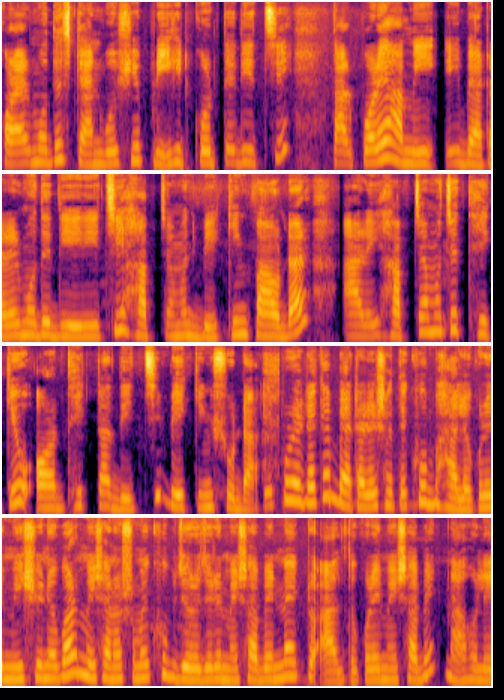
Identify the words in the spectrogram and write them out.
কড়াইয়ের মধ্যে স্ট্যান্ড বসিয়ে প্রিহিট করতে দিচ্ছি। তারপরে আমি এই ব্যাটারের মধ্যে দিয়ে দিচ্ছি হাফ চামচ বেকিং পাউডার। আর এই হাফ চামচের থেকেও অর্ধেকটা দিচ্ছি বেকিং সোডা। এরপর এটাকে ব্যাটারের সাথে খুব ভালো করে মিশিয়ে নেব। আর মেশানোর সময় খুব জোরে জোরে মেশাবেন না একটু আলতো করে মেশাবেন না হলে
